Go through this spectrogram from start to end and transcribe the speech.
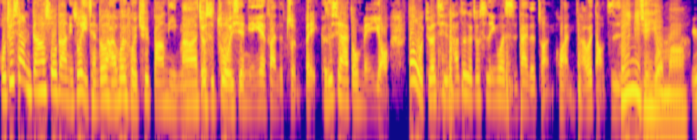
我就像你刚刚说的，你说以前都还会回去帮你妈，就是做一些年夜饭的准备，可是现在都没有。但我觉得其实他这个就是因为时代的转换才会导致。可是你以前有吗？因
